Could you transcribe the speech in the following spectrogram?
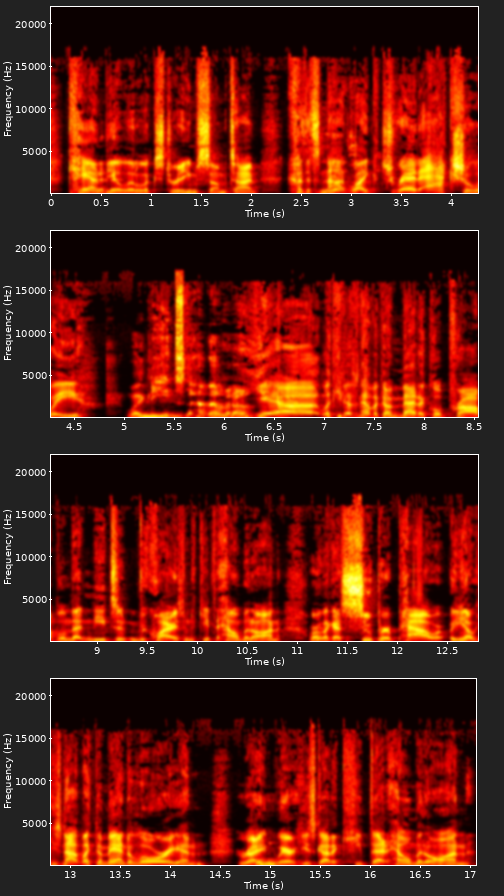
can be a little extreme sometime because it's not yes. like Dredd actually like needs to have the helmet on. Yeah, like he doesn't have like a medical problem that needs requires him to keep the helmet on, or like a superpower. You know, he's not like the Mandalorian, right, mm. where he's got to keep that helmet on,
